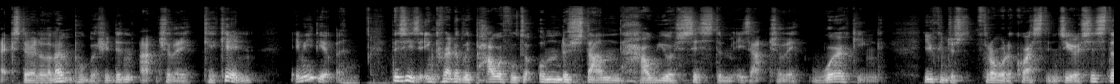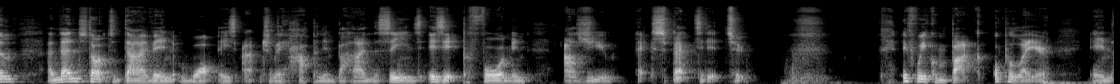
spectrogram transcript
external event publisher didn't actually kick in immediately. This is incredibly powerful to understand how your system is actually working. You can just throw a request into your system and then start to dive in what is actually happening behind the scenes. Is it performing as you expected it to? If we come back up a layer in,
